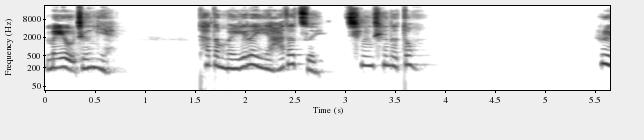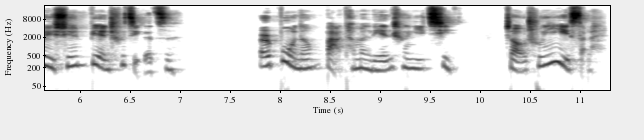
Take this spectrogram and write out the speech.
没有睁眼，他的没了牙的嘴轻轻的动。瑞轩变出几个字，而不能把它们连成一气，找出意思来。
